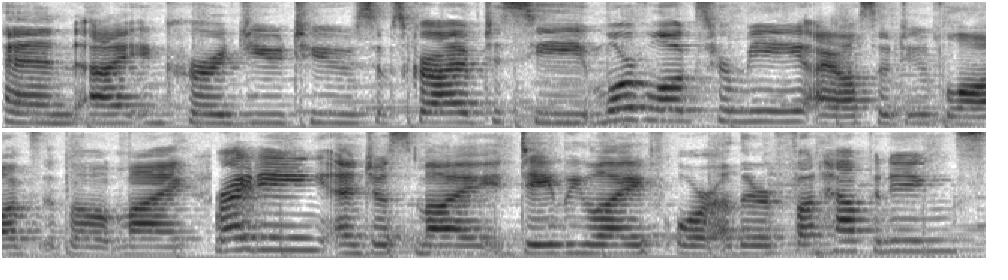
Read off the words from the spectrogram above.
And I encourage you to subscribe to see more vlogs from me. I also do vlogs about my writing and just my daily life or other fun happenings.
